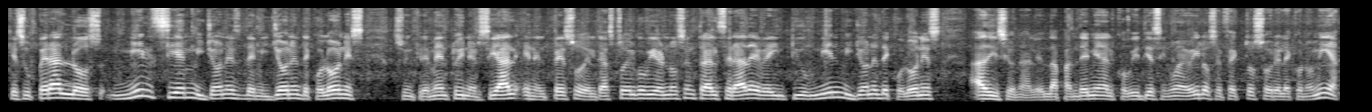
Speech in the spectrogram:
que supera los 1.100 millones de millones de colones. Su incremento inercial en el peso del gasto del gobierno central será de 21 mil millones de colones adicionales. La pandemia del COVID-19 y los efectos sobre la economía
